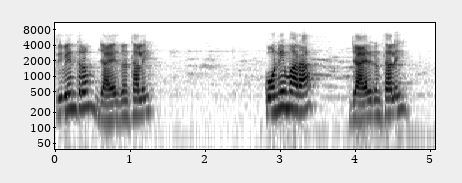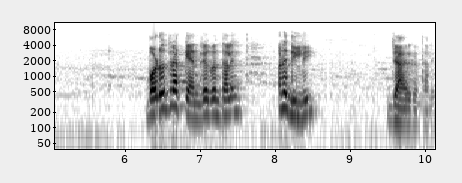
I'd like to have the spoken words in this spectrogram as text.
ત્રિવેન્દ્રમ જાહેર ગ્રંથાલય, કોનેમારા જાહેર ગ્રંથાલય, વડોદરા કેન્દ્રીય ગ્રંથાલય અને દિલ્હી જાહેર ગ્રંથાલય.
